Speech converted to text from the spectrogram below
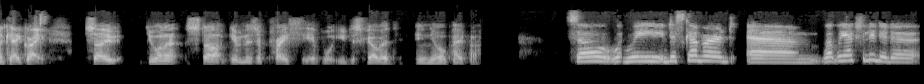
Okay, great. So do you want to start giving us a précis of what you discovered in your paper? So we discovered, um, well, we actually did a,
